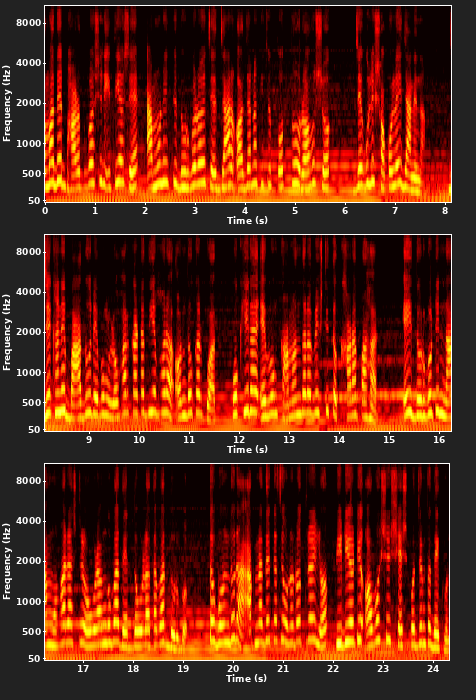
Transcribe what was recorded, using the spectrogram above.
আমাদের ভারতবর্ষের ইতিহাসে এমন একটি দুর্গ রয়েছে যার অজানা কিছু তথ্য রহস্য যেগুলি সকলেই জানে না, যেখানে বাদুর এবং লোহার কাটা দিয়ে ভরা অন্ধকার পথ পখিরা এবং কামান দ্বারা বেষ্টিত খাড়া পাহাড়। এই দুর্গটির নাম মহারাষ্ট্রের ঔরঙ্গাবাদের দৌলতাবাদ দুর্গ। তো বন্ধুরা, আপনাদের কাছে অনুরোধ রইল, ভিডিওটি অবশ্যই শেষ পর্যন্ত দেখুন।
